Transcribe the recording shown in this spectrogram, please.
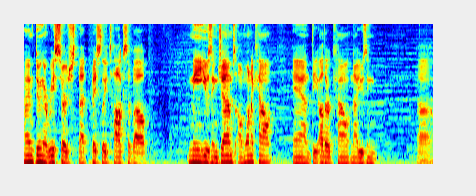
I'm doing a research that basically talks about me using gems on one account and the other account not using uh,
